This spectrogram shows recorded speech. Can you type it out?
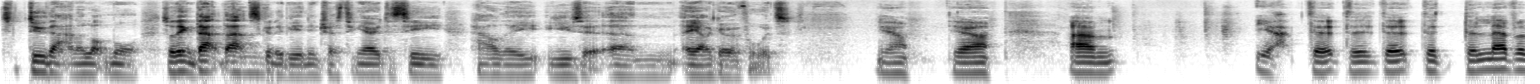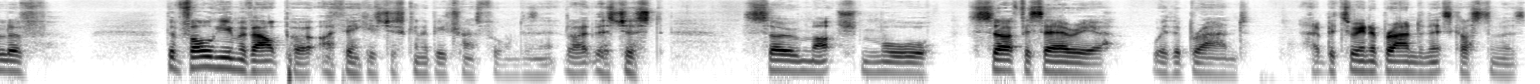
to do that and a lot more. So I think that that's going to be an interesting area to see how they use it, um, AI going forwards. Yeah. Yeah. Um, yeah. The, the, the, the, the level of, the volume of output, I think, is just going to be transformed, isn't it? Like, there's just so much more surface area with a brand uh, between a brand and its customers.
